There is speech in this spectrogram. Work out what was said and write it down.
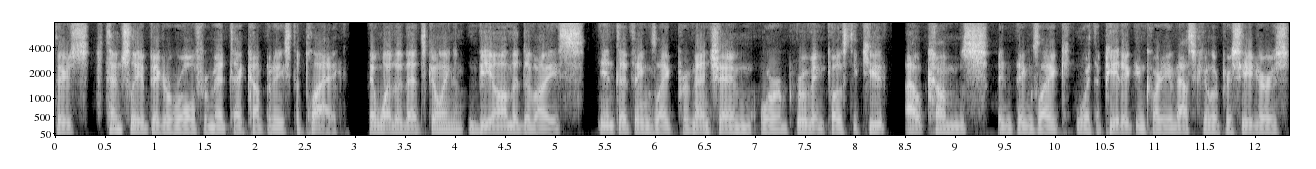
there's potentially a bigger role for medtech companies to play. And whether that's going beyond the device into things like prevention or improving post acute outcomes in things like orthopedic and cardiovascular procedures,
